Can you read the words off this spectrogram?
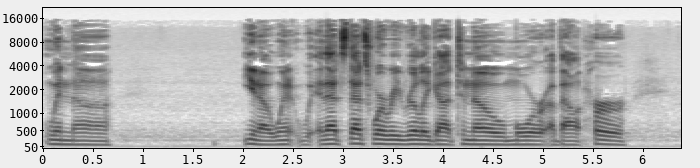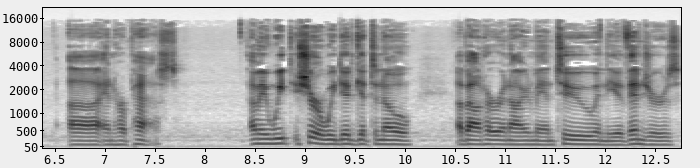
when uh you know when that's that's where we really got to know more about her uh and her past. I mean, we sure we did get to know about her in Iron Man 2 and the Avengers,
